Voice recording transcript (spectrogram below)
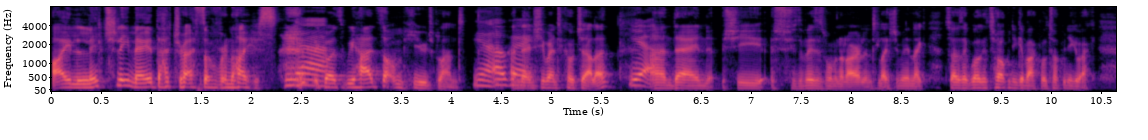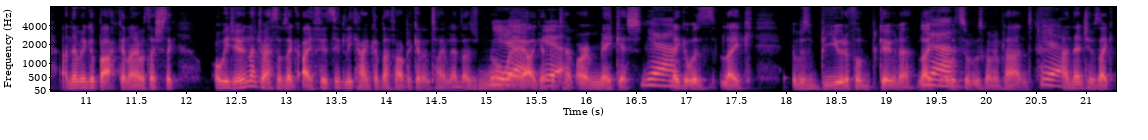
I literally made that dress overnight Yeah. because we had something huge planned. Yeah. Okay. And then she went to Coachella. Yeah. And then she she's a businesswoman in Ireland. Like she mean like so I was like, Well we'll talk when you get back, we'll talk when you get back. And then we got back and I was like, she's like, Are we doing that dress? I was like, I physically can't get that fabric in in time now. There's no way I'll get yeah. the time or make it. Yeah. Like it was like it was beautiful Guna. Like Yeah. it was it was gonna be planned. Yeah. And then she was like,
